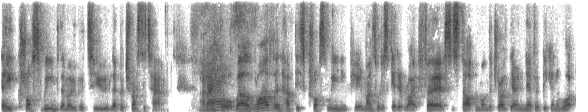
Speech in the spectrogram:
they cross-weaned them over to levetiracetam. Yes. And I thought, well, rather than have this cross-weaning period, might as well just get it right first and start them on the drug they're never be going to what.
